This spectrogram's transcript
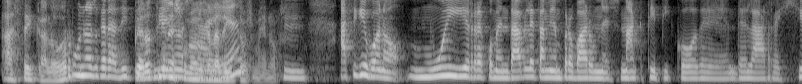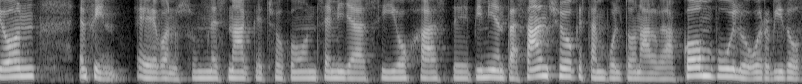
hace calor. Unos graditos Pero tienes unos ¿eh? graditos menos. Mm. Así que bueno, muy recomendable también probar un snack típico de, la región. En fin, eh, bueno, es un snack hecho con semillas y hojas de pimienta sancho que está envuelto en alga kombu y luego hervido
